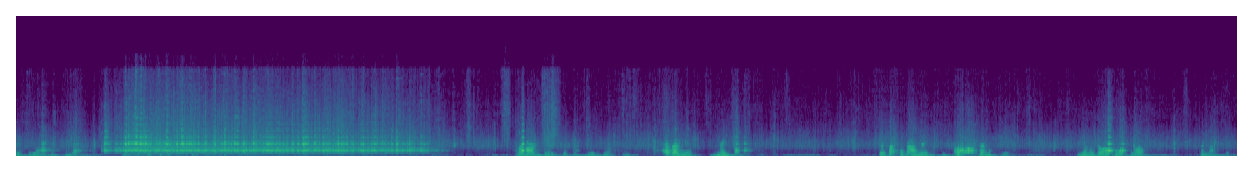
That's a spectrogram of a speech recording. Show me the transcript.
režium a sekciony. Zhromáždili jsme se v místnosti v hradě nejpamátky. Zde zasedal prorok zemský, s nimi do roku 1814.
